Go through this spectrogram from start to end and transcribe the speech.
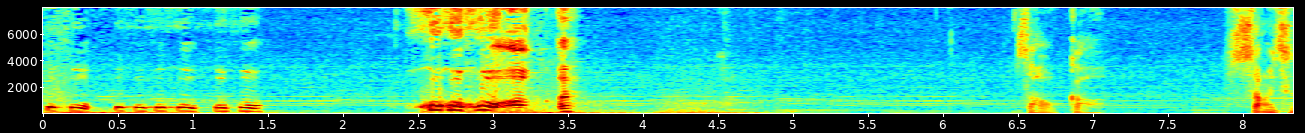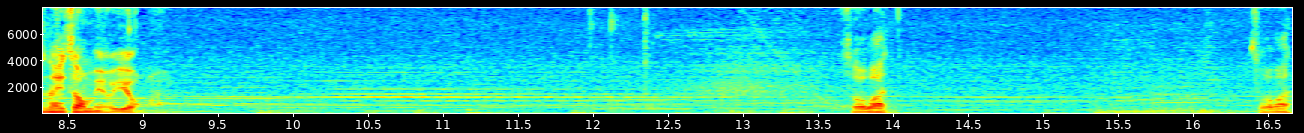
霍霍霍霍霍霍霍霍霍霍霍啊！呃，糟糕，上一次那一招没有用啊，怎么办？怎么办？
